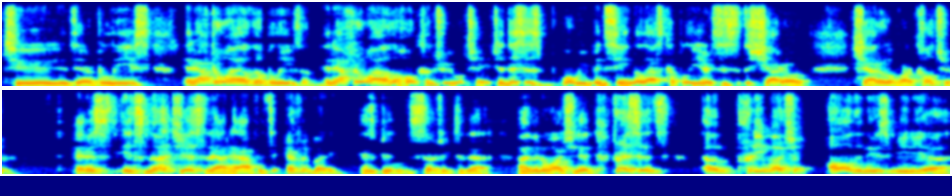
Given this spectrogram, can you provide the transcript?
to their beliefs. And after a while, they'll believe them. And after a while, the whole country will change. And this is what we've been seeing the last couple of years. This is the shadow shadow of our culture. And it's it's not just that half. It's everybody has been subject to that. I've been watching it. For instance, um, pretty much all the news media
